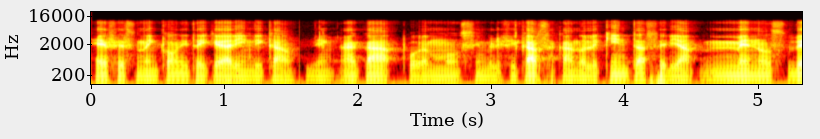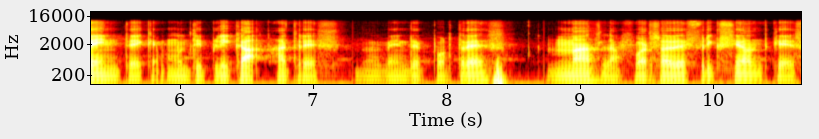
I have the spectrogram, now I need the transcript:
f es una incógnita y quedaría indicado. Bien, acá podemos simplificar sacándole quinta, sería menos 20 que multiplica a 3. Menos 20 por 3 más la fuerza de fricción que es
